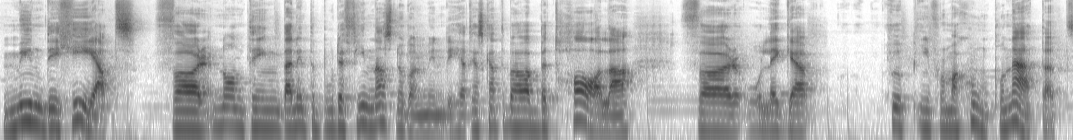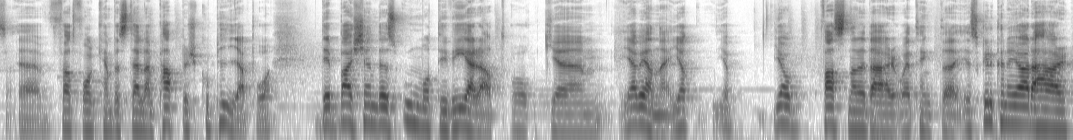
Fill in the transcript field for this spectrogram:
myndighet för någonting där det inte borde finnas någon myndighet. Jag ska inte behöva betala för att lägga upp information på nätet eh, för att folk kan beställa en papperskopia på. Det bara kändes omotiverat och ehm, jag vet inte, jag, jag, jag fastnade där och jag tänkte jag skulle kunna göra det här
